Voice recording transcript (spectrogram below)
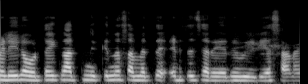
വെളിയിൽ ഓട്ടോയിൽ കാത്തു നിൽക്കുന്ന സമയത്ത് എടുത്ത ചെറിയൊരു വീഡിയോസ് ആണ്.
